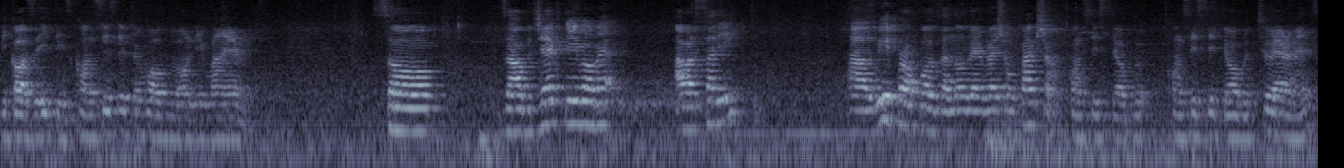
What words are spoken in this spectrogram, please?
because it is consistent of only one element. So the objective of our study, uh, we propose the Nobel evaluation function consisted of, consisted of two elements,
